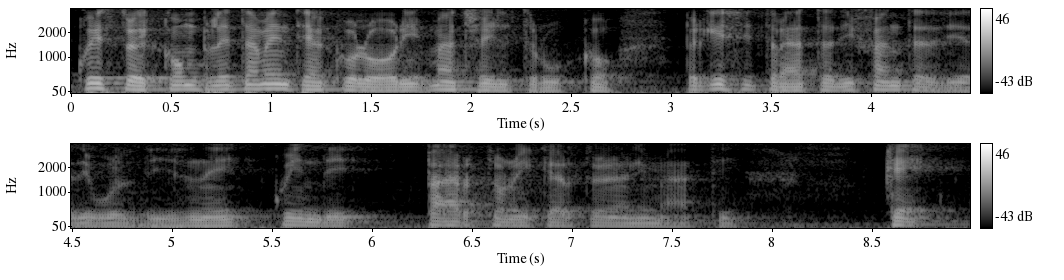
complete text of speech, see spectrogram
questo è completamente a colori ma c'è il trucco perché si tratta di fantasia di Walt Disney, quindi partono i cartoni animati che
